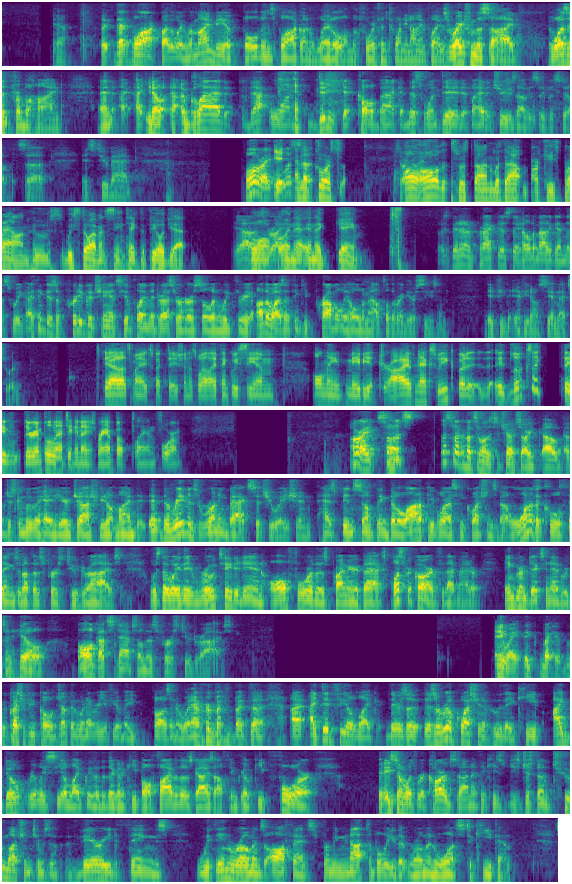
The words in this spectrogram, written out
Yeah. That block, by the way, remind me of Boldin's block on Weddle on the fourth and 29 play. It was right from the side. It wasn't from behind. And I, I, you know, I'm glad that one didn't get called back, and this one did. If I had to choose, obviously, but still, it's uh, it's too bad. Well, all right. Yeah, and uh, of course, sorry, all, all of this was done without Marquise Brown, who we still haven't seen take the field yet. Yeah, that's well, right. In a, in a game. He's been in practice. They held him out again this week. I think there's a pretty good chance he'll play in the dress rehearsal in week three. Otherwise, I think you probably hold him out till the regular season if you if you don't see him next week. Yeah, that's my expectation as well. I think we see him only maybe at drive next week, but it, it looks like they they're implementing a nice ramp up plan for him. All right, so let's let's talk about some other situations. Sorry, I'll, I'm just gonna move ahead here, Josh, if you don't mind. The Ravens running back situation has been something that a lot of people are asking questions about. One of the cool things about those first two drives was the way they rotated in all four of those primary backs, plus Ricard for that matter, Ingram, Dixon, Edwards, and Hill, all got snaps on those first two drives. anyway, the question for you, Cole, jump in whenever you feel me pausing or whatever. But but uh, I, I, did feel like there's a there's a real question of who they keep. I don't really see a likelihood that they're going to keep all five of those guys. I think they'll keep four. Based on what Ricard's done, I think he's he's just done too much in terms of varied things within Roman's offense for me not to believe that Roman wants to keep him.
